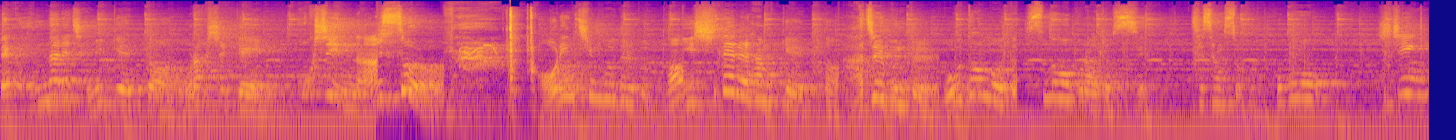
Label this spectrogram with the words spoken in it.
내가 옛날에 재밌게 했던 오락실 게임 혹시 있나? 있어요. 어린 친구들부터 이 시대를 함께했던 아재분들 모두 모두 스노우 브라더스 세상 속으로 보고 싱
